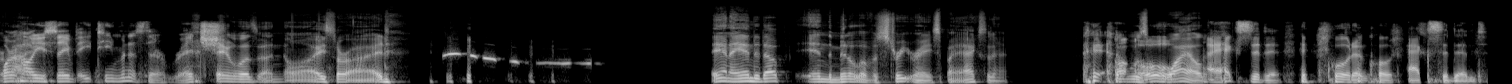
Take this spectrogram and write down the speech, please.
wonder how you saved 18 minutes there, Rich. It was a nice ride. and I ended up in the middle of a street race by accident. It was oh, wild. accident, quote unquote accident.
